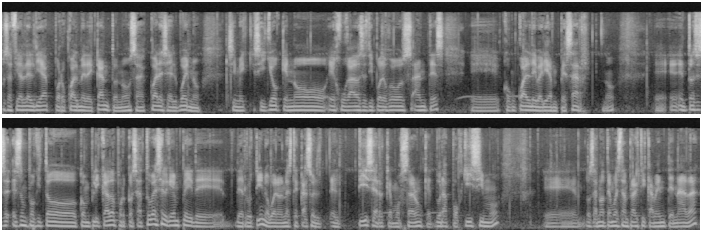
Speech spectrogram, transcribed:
pues al final del día, ¿por cuál me decanto? ¿no? O sea, ¿cuál es el bueno? Si, me, si yo que no he jugado ese tipo de juegos antes, eh, ¿con cuál debería empezar? ¿no? Eh, entonces es un poquito complicado porque, o sea, tú ves el gameplay de, de Rutino, bueno, en este caso el teaser que mostraron que dura poquísimo. Eh, o sea, no te muestran prácticamente nada.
